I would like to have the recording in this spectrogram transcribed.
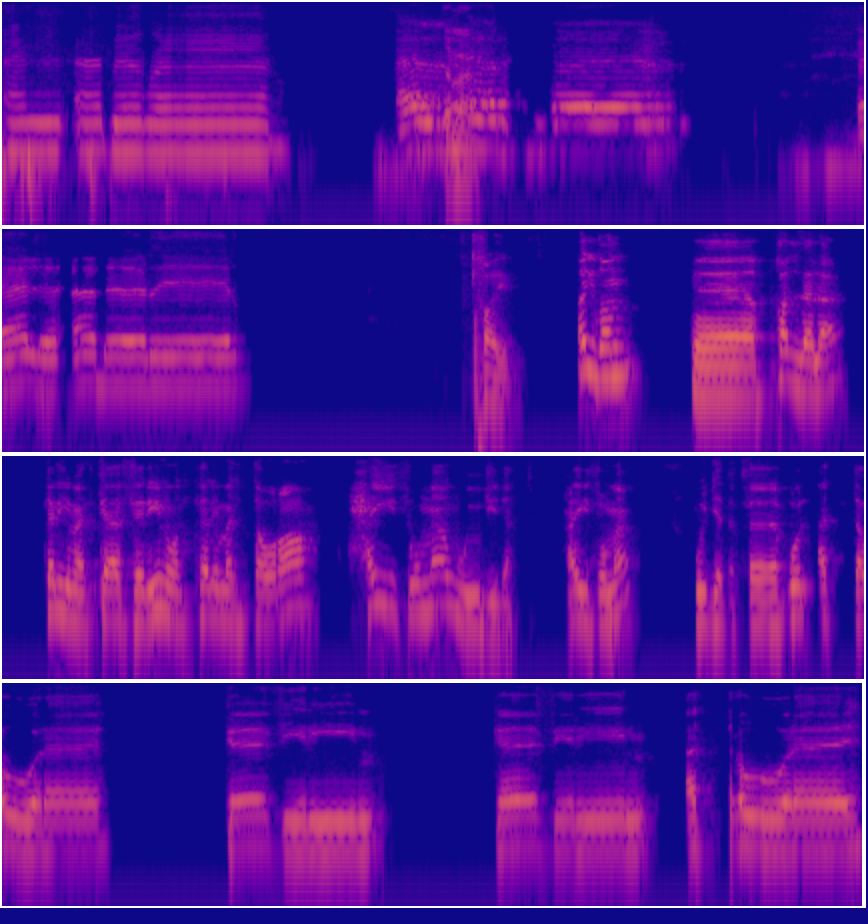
تمام. الأبرار الأبرار طيب. أيضا آه، قلل كلمة كافرين وكلمة التوراة حيثما وجدت حيثما وجدت فيقول التوراة كافرين كافرين التوراة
